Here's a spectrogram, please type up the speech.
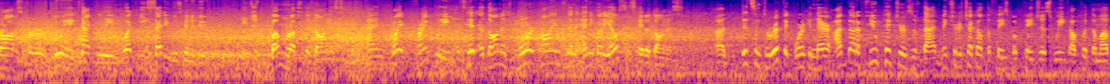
props for doing exactly what he said he was going to do. He just bum rushed Adonis, and quite frankly, has hit Adonis more times than anybody else has hit Adonis. Uh, did some terrific work in there. I've got a few pictures of that. Make sure to check out the Facebook page this week. I'll put them up.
